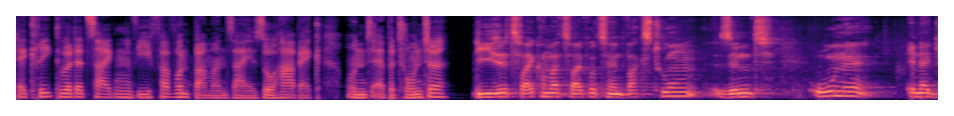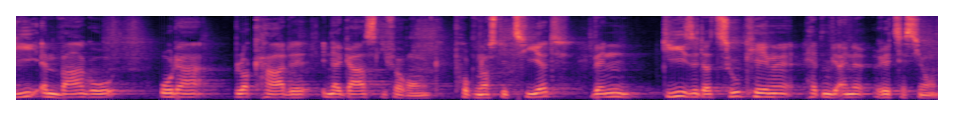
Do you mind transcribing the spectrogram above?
Der Krieg würde zeigen, wie verwundbar man sei, so Habeck. Und er betonte, diese 2,2 Prozent Wachstum sind ohne Energieembargo oder Blockade in der Gaslieferung prognostiziert. Wenn diese dazu käme, hätten wir eine Rezession.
